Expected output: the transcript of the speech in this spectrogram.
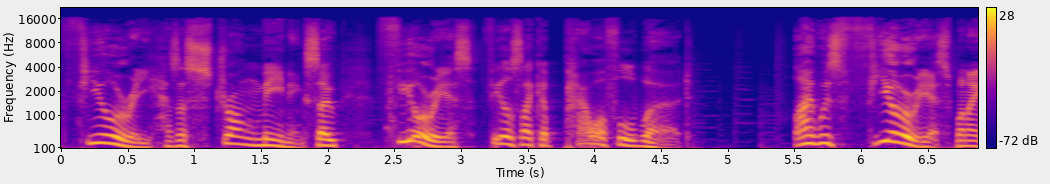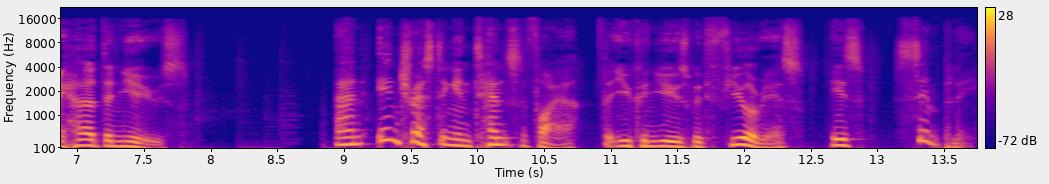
fury has a strong meaning, so furious feels like a powerful word. I was furious when I heard the news. An interesting intensifier that you can use with furious is simply.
